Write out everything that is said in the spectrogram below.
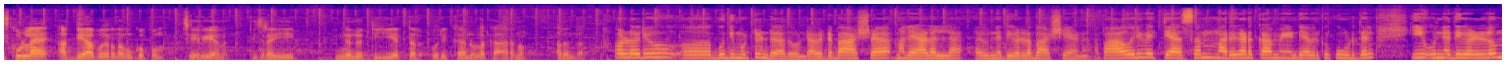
ഈ സ്കൂളിലെ അധ്യാപകർ നമുക്കൊപ്പം ചേരുകയാണ്. ടീച്ചറെ ഈ ഇങ്ങനൊരു തിയേറ്റർ ഒരുക്കാനുള്ള കാരണം അതെന്താ? ഉള്ളൊരു ബുദ്ധിമുട്ടുണ്ട്. അതുകൊണ്ട് അവരുടെ ഭാഷ മലയാളമല്ല ഉന്നതികളുടെ ഭാഷയാണ്. അപ്പോൾ ആ ഒരു വ്യത്യാസം മറികടക്കാൻ വേണ്ടി അവർക്ക് കൂടുതൽ ഈ ഉന്നതികളിലും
